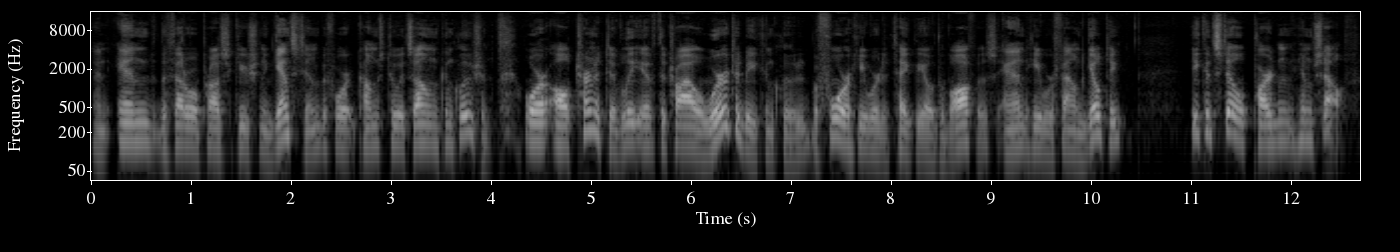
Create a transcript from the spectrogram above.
and end the federal prosecution against him before it comes to its own conclusion. Or alternatively, if the trial were to be concluded before he were to take the oath of office and he were found guilty, he could still pardon himself.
